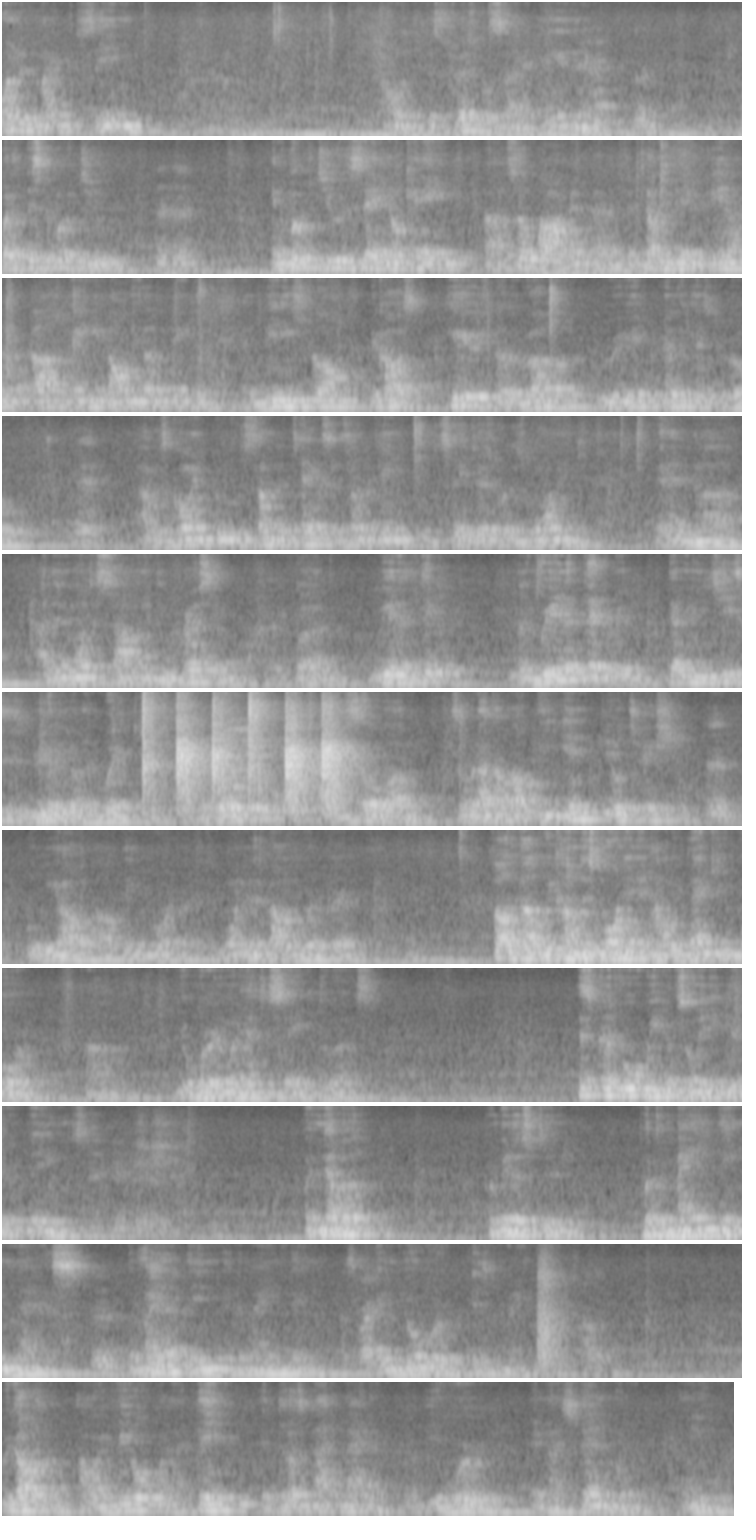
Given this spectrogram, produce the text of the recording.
one of it might seem on the stressful side, hang in there. But it's the book of Jude. Mm-hmm. And the book of Jude is saying, okay, uh, so far I've been, uh, been telling you they've been under God's wing and all these other things and, and being strong because here's where the rubber really, really hits the road. Amen. I was going through some of the texts and some of the things to say just for this morning, and uh, I didn't want to sound depressing, but we're in the thick of it. We're in the thick of it, that means Jesus is really on the way. So, um, so when I talk about the infiltration, will be our, our theme for this morning. Let's in the word of prayer. Father God, we come this morning and how we thank you for uh, your word and what it has to say to us. It's been a full week of so many different things, but never permit us to put the main thing last. Mm. The main thing is the main thing, That's right. and your word is the main Um, regardless of how I feel, what I think, it does not matter. Your word, and I stand on your word.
